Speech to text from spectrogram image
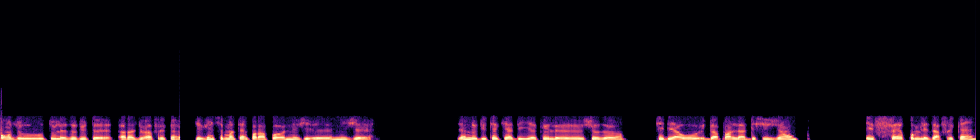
Bonjour tous les auditeurs à Radio Africaine. Je viens ce matin par rapport au Niger. Euh, Il y a un auditeur qui a dit que le chose CDAO doit prendre la décision et faire comme les Africains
